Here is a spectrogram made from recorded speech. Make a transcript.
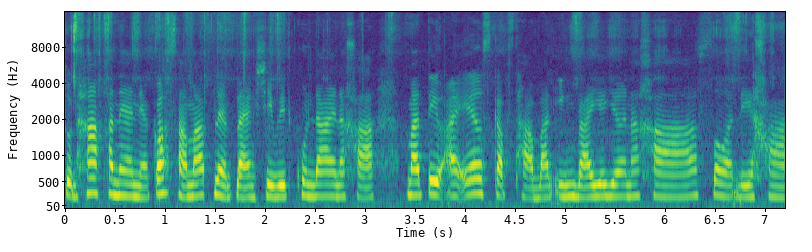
0.5 คะแนนเนี่ยก็สามารถเปลี่ยนแปลงชีวิตคุณได้นะคะ มาติว IELTS กับสถาบันอิงไบรท์เยอะๆนะคะ สวัสดีค่ะ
